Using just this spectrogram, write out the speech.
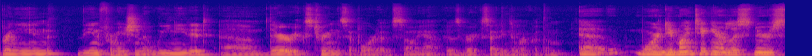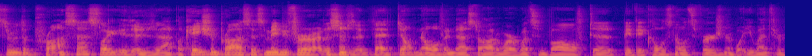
bringing in the information that we needed. Um, they're extremely supportive. So yeah, it was very exciting to work with them. Uh, Warren, do you mind taking our listeners through the process? Like, there's an application process, maybe for our listeners that, that don't know of Invest Ottawa or what's involved, uh, maybe a Coles Notes version of what you went through.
